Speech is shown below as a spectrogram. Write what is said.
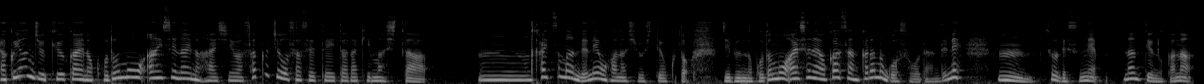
149回の子供を愛せないの配信は削除をさせていただきました。うんかいつまんでねお話をしておくと自分の子供を愛せないお母さんからのご相談でね。うんそうですね。何て言うのかな。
